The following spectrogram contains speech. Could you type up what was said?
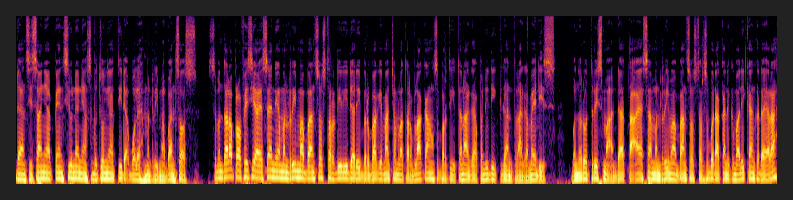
dan sisanya pensiunan yang sebetulnya tidak boleh menerima bansos. Sementara profesi ASN yang menerima bansos terdiri dari berbagai macam latar belakang seperti tenaga pendidik dan tenaga medis. Menurut Risma, data ASN menerima bansos tersebut akan dikembalikan ke daerah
